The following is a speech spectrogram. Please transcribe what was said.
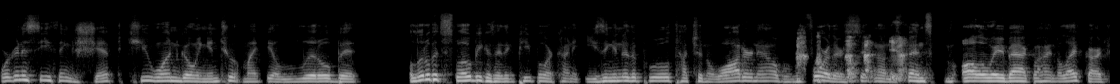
we're going to see things shift. Q1 going into it might be a little bit a little bit slow because I think people are kind of easing into the pool, touching the water now. But before they're sitting on the yeah. fence all the way back behind the lifeguard.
